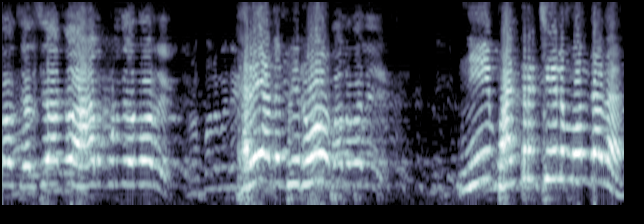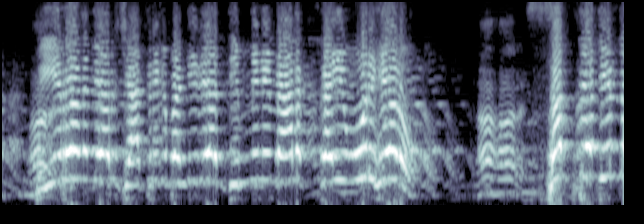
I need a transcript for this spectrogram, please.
ನಾವ್ ಜಲ್ಸಿ ಹಾಕ ಹಾಲು ಕುಡ್ದೇವ್ ನೋಡ್ರಿ. ಖರೆ ಅದ ಬೀರು. ನೀ ಬಂಡ್ರ ಚೀಲ ಮುಂದದ ಬೀರಣ್ಣ ದೇವ್ರ ಜಾತ್ರೆಗೆ ಬಂದಿದ್ಯಾ? ದಿಮ್ಮಿನ ಮ್ಯಾಲ ಕೈ ಊರಿ ಹೇಳು. ಸತ್ಯದಿಂದ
